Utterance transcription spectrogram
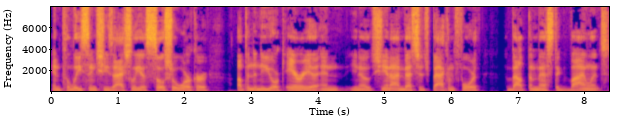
in policing. She's actually a social worker up in the New York area, and you know, she and I messaged back and forth about domestic violence.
